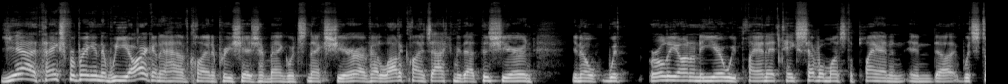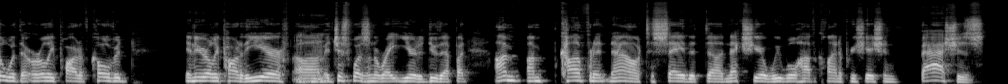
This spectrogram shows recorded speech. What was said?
Yeah, thanks for bringing it. We are going to have client appreciation banquets next year. I've had a lot of clients ask me that this year. And, you know, with early on in the year, we plan it. it takes several months to plan. And, and uh, we're still with the early part of COVID in the early part of the year. Um, mm-hmm. it just wasn't the right year to do that. But I'm I'm confident now to say that uh, next year we will have client appreciation bashes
